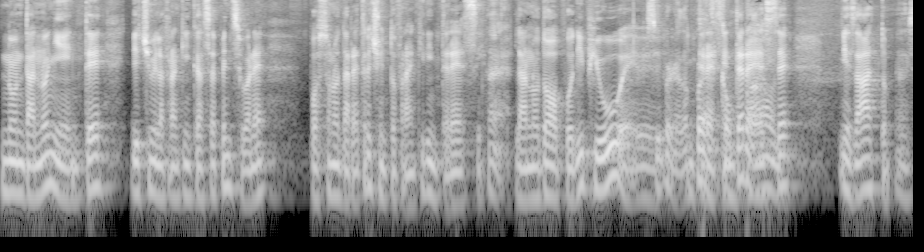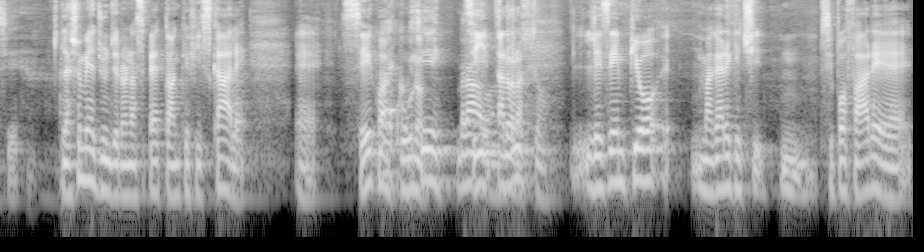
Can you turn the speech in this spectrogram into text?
non danno niente, 10.000 franchi in cassa pensione possono dare 300 franchi di interessi. Eh. L'anno dopo di più, e sì, interesse, interesse. Esatto. Eh sì. Lasciami aggiungere un aspetto anche fiscale. Eh, se ecco, qualcuno... Ecco, sì, bravo, sì, allora, l'esempio magari che ci, mh, si può fare è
